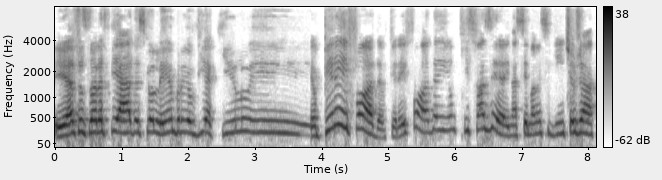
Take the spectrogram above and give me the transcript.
E essas foram as piadas que eu lembro, eu vi aquilo e eu pirei foda, eu pirei foda e eu quis fazer. E na semana seguinte eu já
